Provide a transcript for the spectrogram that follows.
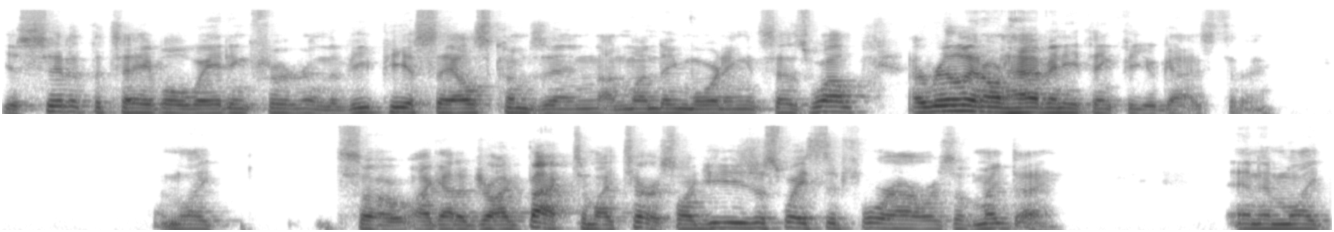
You sit at the table waiting for, and the VP of sales comes in on Monday morning and says, "Well, I really don't have anything for you guys today." I'm like, so I got to drive back to my terrace. So you just wasted four hours of my day. And I'm like,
